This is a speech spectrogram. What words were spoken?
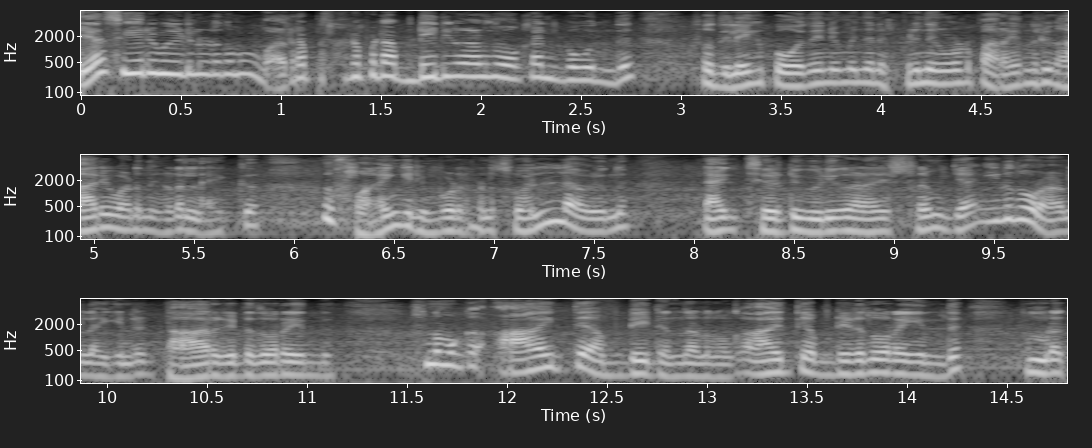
യെസ് ഈ ഒരു വീഡിയോയിലൂടെ നമ്മൾ വളരെ പ്രധാനപ്പെട്ട അപ്ഡേറ്റുകളാണ് നോക്കാൻ പോകുന്നത്. സോ ഇതിലേക്ക് പോകുന്നതിന് മുമ്പ് ഞാൻ എപ്പോഴും നിങ്ങളോട് പറയുന്നൊരു കാര്യമാണ്. നിങ്ങളുടെ ലൈക്ക് അത് ഭയങ്കര ഇമ്പോർട്ടന്റ് ആണ്. സോ എല്ലാവരും ഒന്ന് ലൈക്ക് ചെയ്തിട്ട് വീഡിയോ കാണാൻ ശ്രമിക്കുക. ഇരുന്നൂറാണ് ലൈക്കിന്റെ ടാർഗറ്റ് എന്ന് പറയുന്നത്. സോ നമുക്ക് ആദ്യത്തെ അപ്ഡേറ്റ് എന്താണ്? നോക്കുക ആദ്യത്തെ അപ്ഡേറ്റ് എന്ന് പറയുന്നത് നമ്മുടെ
